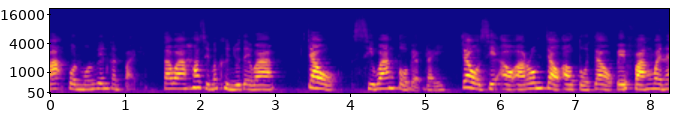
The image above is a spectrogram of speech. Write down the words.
ปะปนหมุนเวียนกันไป แต่ว่าเฮาสิมาขึ้นอยู่แต่ว่า เจ้าสิว่างตัวแบบใดเจ้าสิเอาอารมณ์เจ้าเอาตัวเจ้าไปฝังไว้ใน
